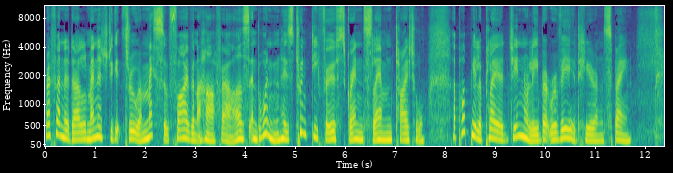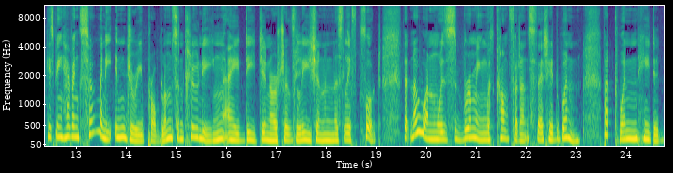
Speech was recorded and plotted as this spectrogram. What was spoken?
Rafa Nadal managed to get through a massive five and a half hours and win his 21st Grand Slam title. A popular player generally, but revered here in Spain. He's been having so many injury problems, including a degenerative lesion in his left foot, that no one was brimming with confidence that he'd win. But win he did.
